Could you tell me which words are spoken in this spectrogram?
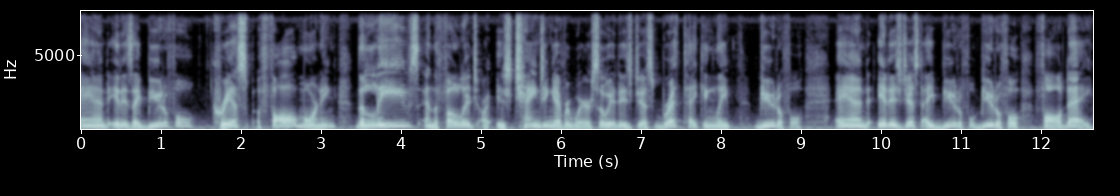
and it is a beautiful crisp fall morning. The leaves and the foliage are, is changing everywhere, so it is just breathtakingly beautiful and it is just a beautiful, beautiful fall day.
